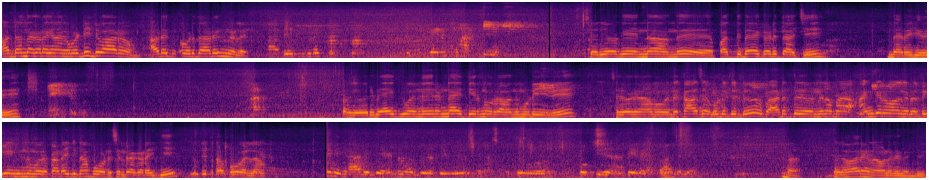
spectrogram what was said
ஆட்டாந்த கடைக்கு நாங்க வெட்டிட்டு வரோம். அடுக்கு ஒருத்த அடுங்களு. சரி ஓகே இந்த வந்து பத்து பேக் எடுத்தாச்சு. இந்த இருக்குது. ஓகே ஒரு பேக்கு வந்து ரெண்டாயிரத்தி இருநூறுவா வந்து முடியுது. சரி ஓகே நாம வந்து காசை கொடுத்துட்டு இப்போ அடுத்தது வந்து நம்ம அங்கே வாங்குறதுக்கு இன்னும் ஒரு கடைக்கு தான் போகணும் சில்லற கடைக்கு. அப்ப போகலாம் இதில் பாருங்க நான் அவ்வளோ இருக்குது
